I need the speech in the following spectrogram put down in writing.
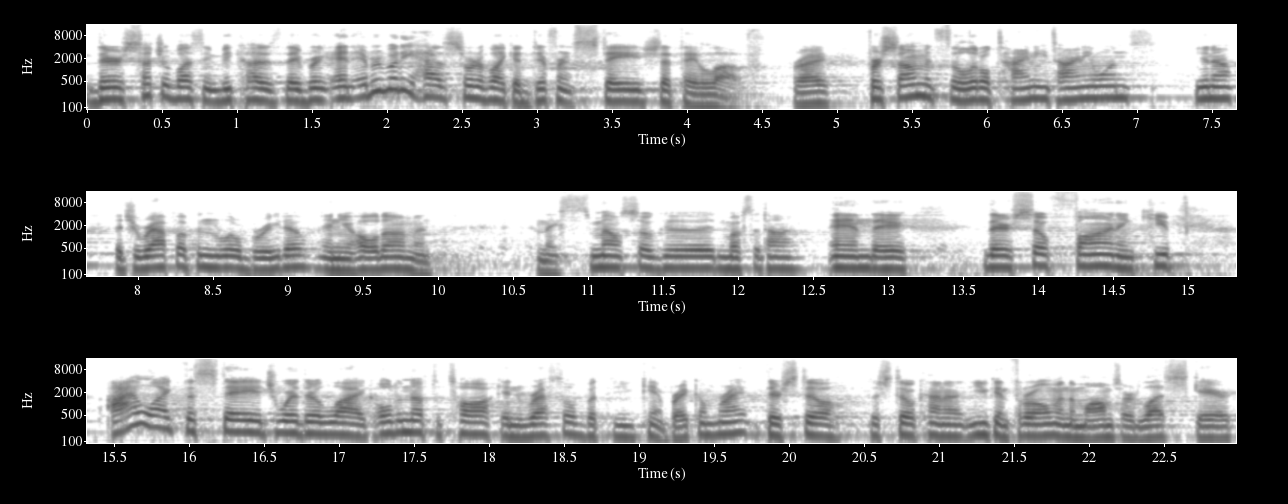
they're such a blessing because they bring, and everybody has sort of like a different stage that they love, right? For some, it's the little tiny, tiny ones, you know, that you wrap up in the little burrito and you hold them and, and they smell so good most of the time. And they, they're so fun and cute. I like the stage where they're like old enough to talk and wrestle, but you can't break them, right? They're still, they're still kind of, you can throw them and the moms are less scared.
